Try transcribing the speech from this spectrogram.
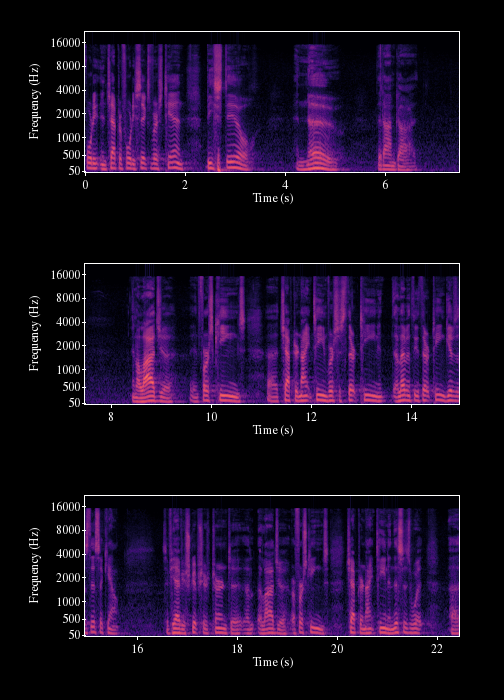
40, in chapter 46, verse 10 Be still and know that I'm God. And Elijah in 1 Kings uh, chapter 19, verses 13, 11 through 13, gives us this account. So if you have your scripture, turn to Elijah or 1 Kings chapter 19, and this is what uh,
